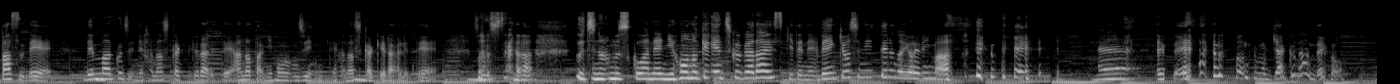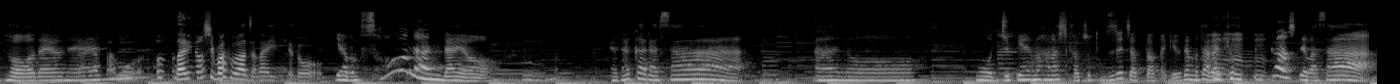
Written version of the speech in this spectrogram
バスでデンマーク人に話しかけられて、あなた日本人って話しかけられて、そしたら「うちの息子はね日本の建築が大好きでね勉強しに行ってるのよ今」って言って。ね。でも逆なんだよ。そうだよやねっぱもう隣の芝生はじゃないけど、いやもうそうなんだよ。いやだからさあのーもう受験の話からちょっとずれちゃったんだけどでもただうんうんうん。教育に関してはさ、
